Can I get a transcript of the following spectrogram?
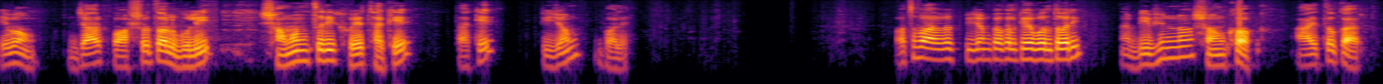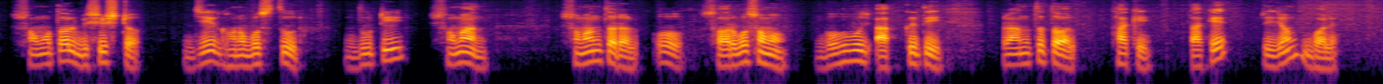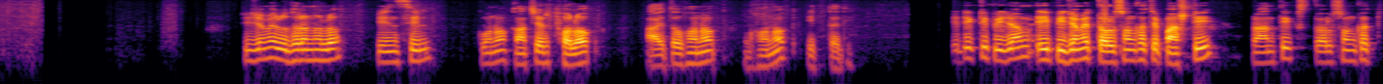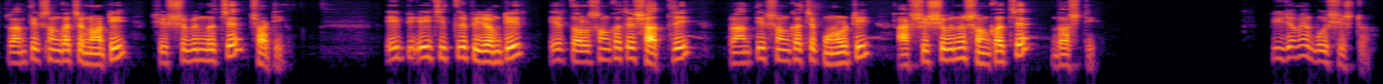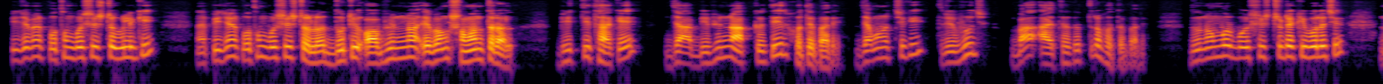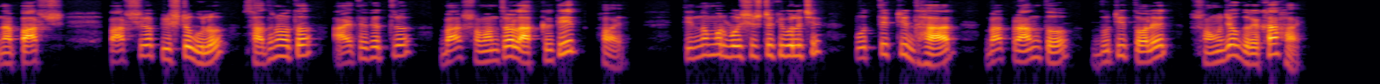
এবং যার পার্শ্বতলগুলি সামান্তরিক হয়ে থাকে, তাকে প্রিজম বলে। অথবা প্রিজম কাকল কীভাবে বলতে পারি? বিভিন্ন সংখ্যক আয়তকার সমতল বিশিষ্ট যে ঘনবস্তুর দুটি সমান সমান্তরাল ও সর্বসম বহুভুজ আকৃতি প্রান্ততল থাকে, তাকে প্রিজম বলে। প্রিজমের উদাহরণ হলো পেন্সিল, কোনো কাঁচের ফলক, আয়তঘনক, ঘনক ইত্যাদি। এটি একটি প্রিজম। এই প্রিজমের তল সংখ্যা হচ্ছে পাঁচটি, প্রান্তিক তল সংখ্যা, প্রান্তিক সংখ্যা হচ্ছে নটি, শীর্ষবিন্দু হচ্ছে ছটি। এই এই চিত্রে প্রিজমটির এর তল সংখ্যা হচ্ছে সাতটি, প্রান্তিক সংখ্যা হচ্ছে পনেরোটি, আর শীর্ষবিন্দুর সংখ্যা হচ্ছে দশটি। প্রিজমের বৈশিষ্ট্য। প্রিজমের প্রথম বৈশিষ্ট্যগুলি কি? না প্রিজমের প্রথম বৈশিষ্ট্য হলো দুটি অভিন্ন এবং সমান্তরাল ভিত্তি থাকে যা বিভিন্ন আকৃতির হতে পারে। যেমন হচ্ছে কি, ত্রিভুজ বা আয়তক্ষেত্র হতে পারে। দু নম্বর বৈশিষ্ট্যটা কি বলেছে? না, পার্শ্ব পার্শ্বীয় পৃষ্ঠগুলো সাধারণত আয়তক্ষেত্র বা সমান্তরাল আকৃতির হয়। তিন নম্বর বৈশিষ্ট্য কি বলেছে? প্রত্যেকটি ধার বা প্রান্ত দুটি তলের সংযোগ রেখা হয়।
